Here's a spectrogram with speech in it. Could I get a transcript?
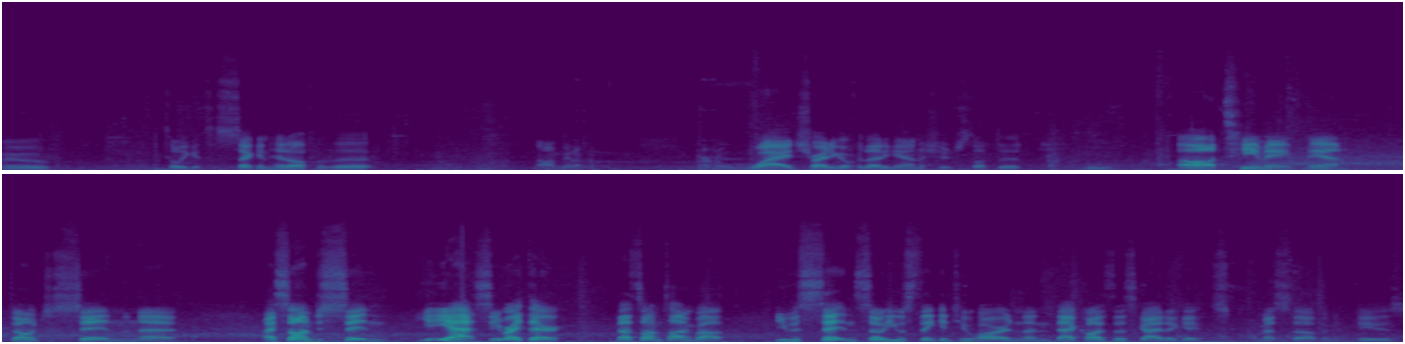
Move until he gets a second hit off of it. No, I'm gonna. I don't know why I tried to go for that again. I should have just left it. Ooh. Oh, teammate, man. Don't just sit in the net. I saw him just sitting. Yeah, see right there. That's what I'm talking about he was sitting, so he was thinking too hard, and then that caused this guy to get messed up and confused.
